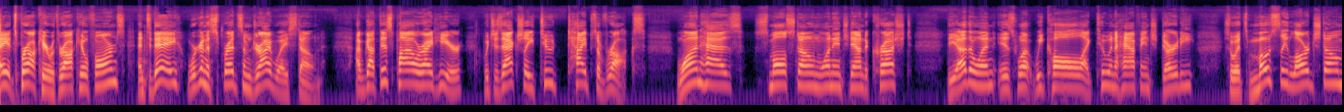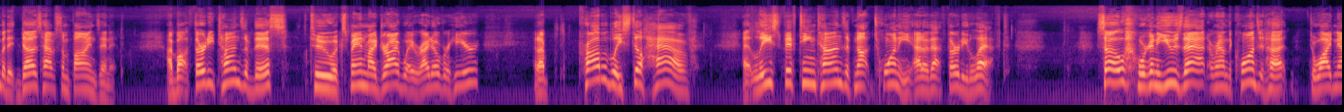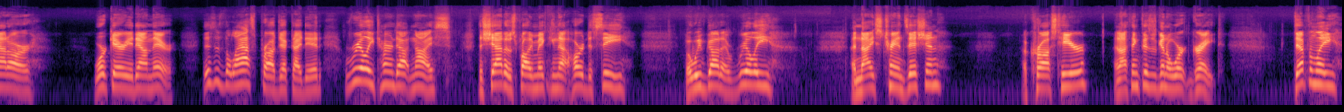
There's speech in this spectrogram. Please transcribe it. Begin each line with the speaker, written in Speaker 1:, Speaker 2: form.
Speaker 1: Hey, it's Brock here with Rock Hill Farms, and today we're gonna spread some driveway stone. I've got this pile right here, which is actually two types of rocks. One has small stone, one inch down to crushed. The other one is what we call like two and a half inch dirty. So it's mostly large stone, but it does have some fines in it. I bought 30 tons of this to expand my driveway right over here. And I probably still have at least 15 tons, if not 20 out of that 30 left. So we're gonna use that around the Quonset hut to widen out our work area down there. This is the last project I did. Really turned out nice. The shadow's probably making that hard to see, but we've got a really, a nice transition across here, and I think this is gonna work great. Definitely,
